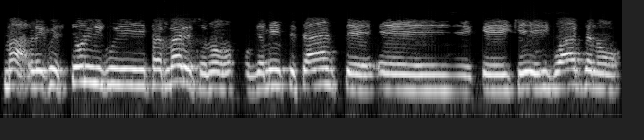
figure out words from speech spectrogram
Ma le questioni di cui parlare sono ovviamente tante eh, che, che riguardano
